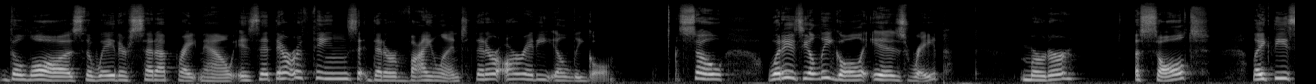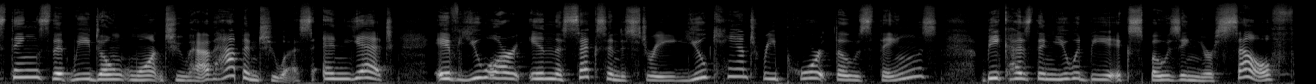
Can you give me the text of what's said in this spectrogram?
the laws, the way they're set up right now, is that there are things that are violent that are already illegal. So, what is illegal is rape, murder, assault, like these things that we don't want to have happen to us. And yet, if you are in the sex industry, you can't report those things because then you would be exposing yourself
